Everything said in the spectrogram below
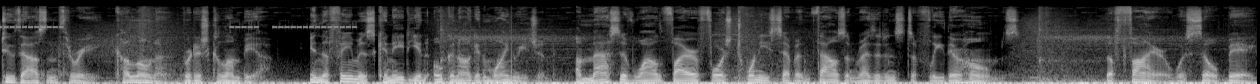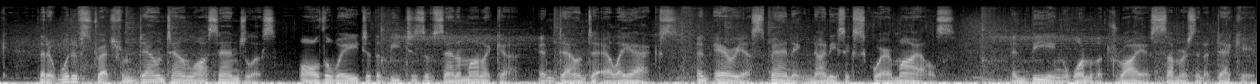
2003, Kelowna, British Columbia. In the famous Canadian Okanagan wine region, a massive wildfire forced 27,000 residents to flee their homes. The fire was so big that it would have stretched from downtown Los Angeles all the way to the beaches of Santa Monica and down to LAX, an area spanning 96 square miles. And being one of the driest summers in a decade,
